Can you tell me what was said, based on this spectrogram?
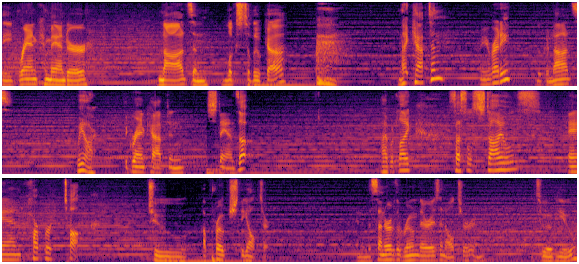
The Grand Commander nods and looks to Luca. Knight Captain, are you ready? Luca nods. We are. The Grand Captain stands up. I would like Cecil Stiles and Harper Tuck to approach the altar. And in the center of the room, there is an altar, and the two of you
